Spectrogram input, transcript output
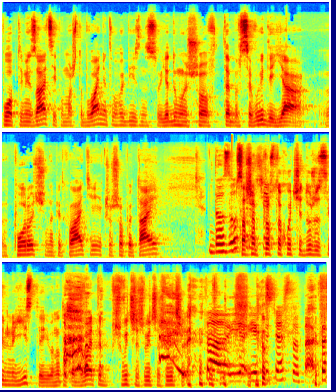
по оптимізації, по масштабуванню твого бізнесу. Я думаю, що в тебе все вийде. Я е, поруч на підхваті, якщо що питай. До зустрічі. Саша просто хоче дуже сильно їсти, і вона така, давайте швидше, швидше, швидше. Так, якщо чесно, так.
